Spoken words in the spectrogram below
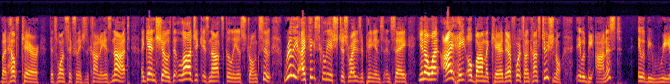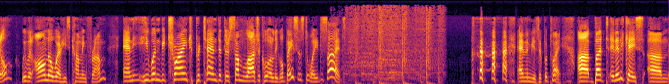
but health care that's one sixth of the nation's economy is not, again shows that logic is not Scalia's strong suit. Really, I think Scalia should just write his opinions and say, you know what, I hate Obamacare, therefore it's unconstitutional. It would be honest. It would be real. We would all know where he's coming from, and he wouldn't be trying to pretend that there's some logical or legal basis to what he decides. and the music would play. Uh, but in any case, um,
